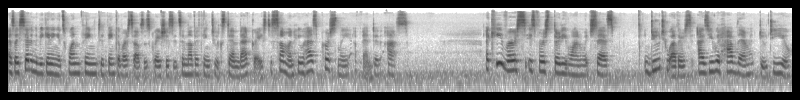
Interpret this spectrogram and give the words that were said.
As I said in the beginning, it's one thing to think of ourselves as gracious, it's another thing to extend that grace to someone who has personally offended us. A key verse is verse 31, which says, Do to others as you would have them do to you.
